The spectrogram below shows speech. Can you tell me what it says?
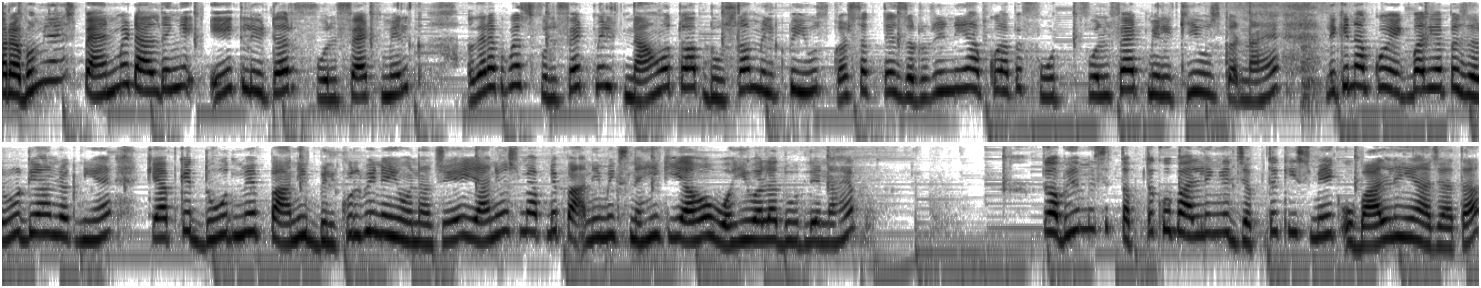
और अब हम यहाँ इस पैन में डाल देंगे एक लीटर फुल फैट मिल्क अगर आपके पास फुल फैट मिल्क ना हो तो आप दूसरा मिल्क भी यूज़ कर सकते हैं। ज़रूरी नहीं है आपको यहाँ पे फ़ूड फुल फैट मिल्क ही यूज़ करना है। लेकिन आपको एक बार यहाँ पे ज़रूर ध्यान रखनी है कि आपके दूध में पानी बिल्कुल भी नहीं होना चाहिए। यानी उसमें आपने पानी मिक्स नहीं किया हो, वही वाला दूध लेना है। तो अभी हम इसे तब तक उबाल लेंगे जब तक इसमें एक उबाल नहीं आ जाता।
